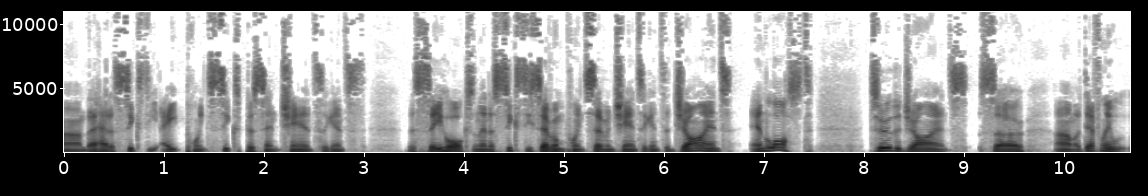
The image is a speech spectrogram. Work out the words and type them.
Um, they had a 68.6% chance against the Seahawks and then a 67.7 chance against the Giants and lost to the Giants. So um, I definitely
